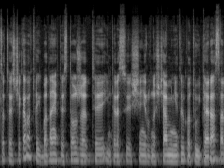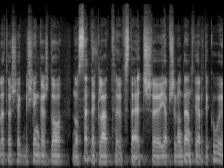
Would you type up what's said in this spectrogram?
to, co jest ciekawe w Twoich badaniach, to jest to, że Ty interesujesz się nierównościami nie tylko tu i teraz, ale też jakby sięgasz do no, setek lat wstecz. Y, Ja przeglądałem Twoje artykuły,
